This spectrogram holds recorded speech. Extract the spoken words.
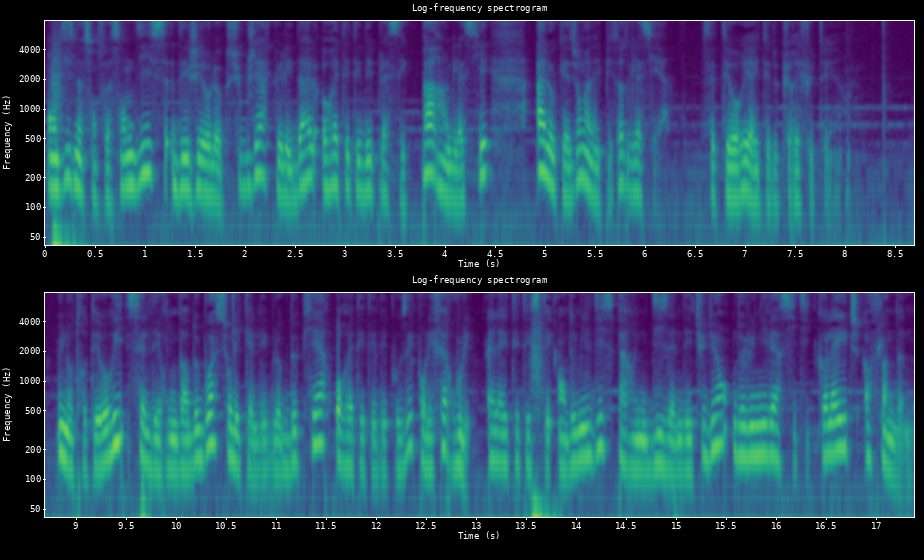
En 1970, des géologues suggèrent que les dalles auraient été déplacées par un glacier à l'occasion d'un épisode glaciaire. Cette théorie a été depuis réfutée. Une autre théorie, celle des rondins de bois sur lesquels les blocs de pierre auraient été déposés pour les faire rouler. Elle a été testée en 2010 par une dizaine d'étudiants de l'University College of London.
